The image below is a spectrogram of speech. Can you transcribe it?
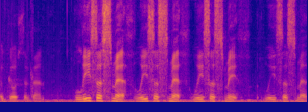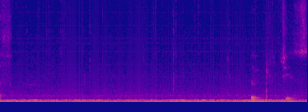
a ghost event. Lisa Smith. Lisa Smith. Lisa Smith. Lisa Smith. Jesus.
